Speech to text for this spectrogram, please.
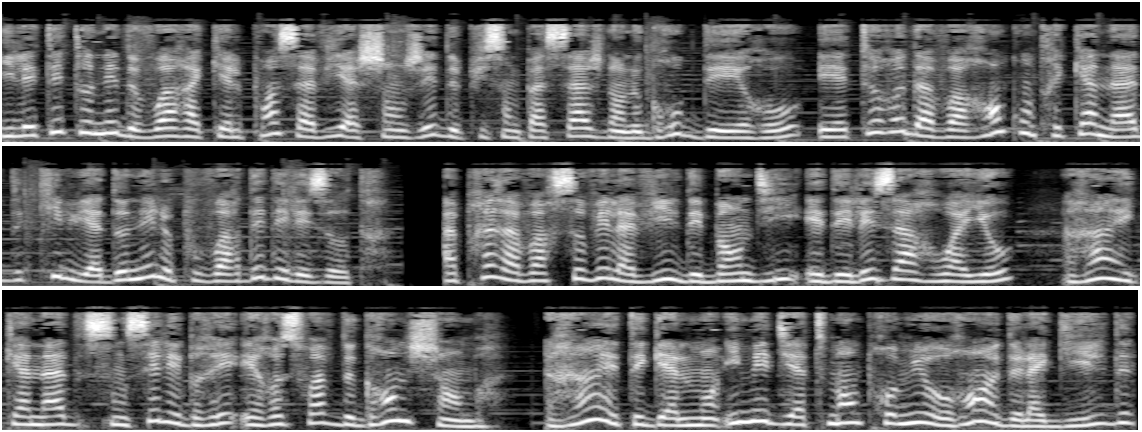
Il est étonné de voir à quel point sa vie a changé depuis son passage dans le groupe des héros et est heureux d'avoir rencontré Canad qui lui a donné le pouvoir d'aider les autres. Après avoir sauvé la ville des bandits et des lézards royaux, Rhin et Canad sont célébrés et reçoivent de grandes chambres. Rhin est également immédiatement promu au rang de la guilde,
